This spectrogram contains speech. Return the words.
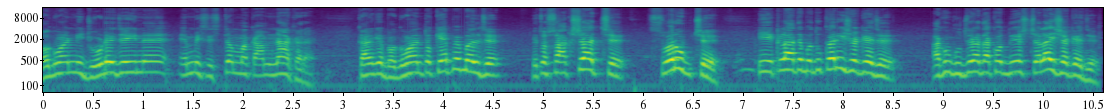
ભગવાનની જોડે જઈને એમની સિસ્ટમમાં કામ ના કરાય. કારણ કે ભગવાન તો કેપેબલ છે, એ તો સાક્ષાત છે, સ્વરૂપ છે, એ એકલા તે બધું કરી શકે છે, આખું ગુજરાત, આખો દેશ ચલાવી શકે છે.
